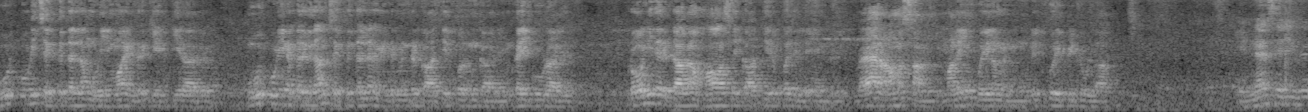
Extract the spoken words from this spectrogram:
ஊர்கூடி செக்கு தள்ள முடியுமா என்று கேட்கிறார்கள். ஊர்கூடின பிறகுதான் செக்கு தள்ள வேண்டும் என்று காத்திருப்பதும் காரியம் கைகூடாது. புரோகிதருக்காக அமாவாசை காத்திருப்பதில்லை என்று வே. ராமசாமி மலையும் புயலும் என்னும் நூலில் குறிப்பிட்டுள்ளார். என்ன செய்து?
